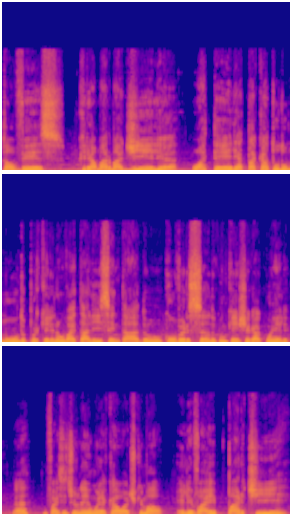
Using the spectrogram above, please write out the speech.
talvez criar uma armadilha ou até ele atacar todo mundo, porque ele não vai estar tá ali sentado conversando com quem chegar com ele, né? Não faz sentido nenhum, ele é caótico e mal. Ele vai partir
